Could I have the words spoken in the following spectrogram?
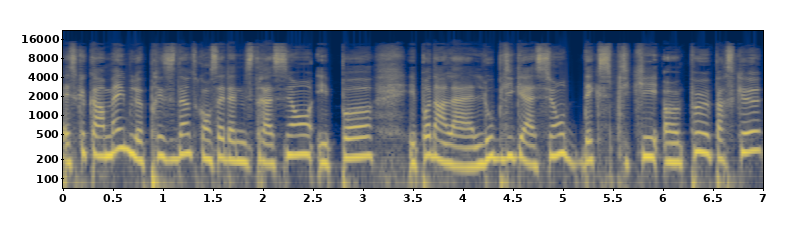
est-ce que quand même le président du conseil d'administration est pas est pas dans la l'obligation d'expliquer un peu parce que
